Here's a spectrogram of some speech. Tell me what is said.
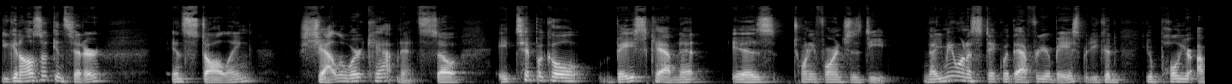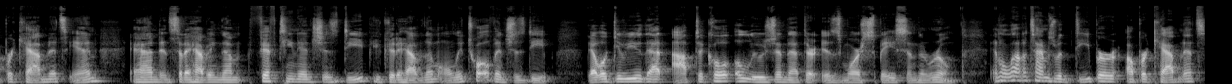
You can also consider installing shallower cabinets. So, a typical base cabinet is 24 inches deep. Now you may want to stick with that for your base, but you could you could pull your upper cabinets in, and instead of having them 15 inches deep, you could have them only 12 inches deep. That will give you that optical illusion that there is more space in the room. And a lot of times with deeper upper cabinets,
